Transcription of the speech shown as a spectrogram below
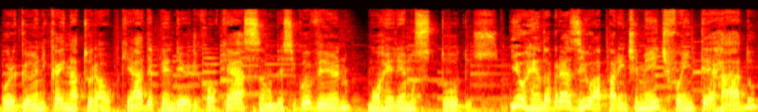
orgânica e natural, porque a depender de qualquer ação desse governo, morreremos todos. E o Renda Brasil aparentemente foi enterrado,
